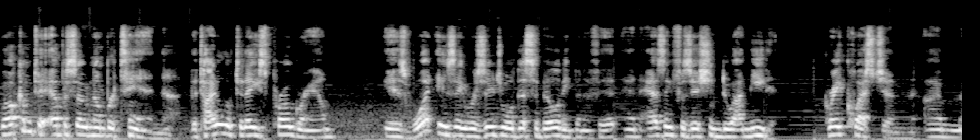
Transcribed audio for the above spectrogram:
Welcome to episode number 10. The title of today's program is What is a Residual Disability Benefit, and as a physician, do I need it? Great question. I'm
